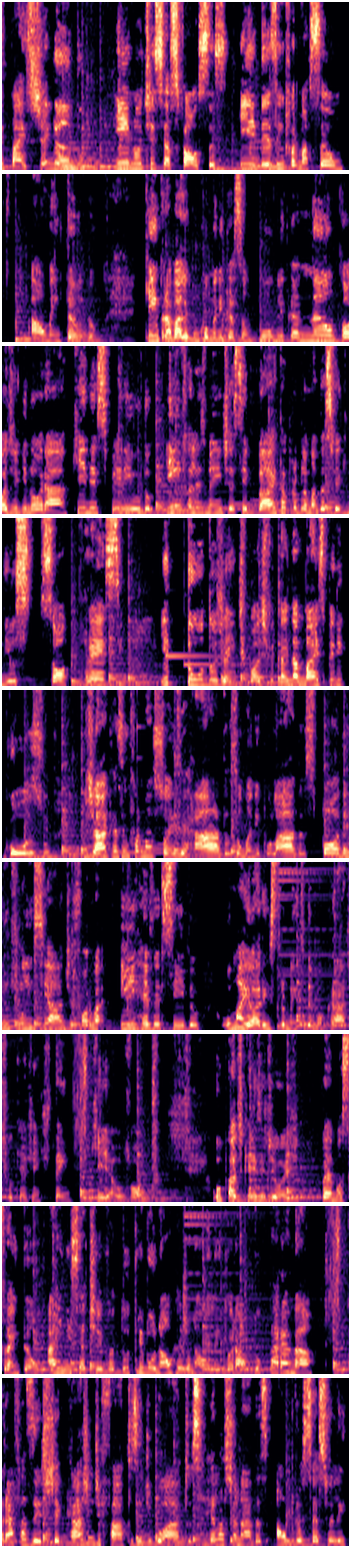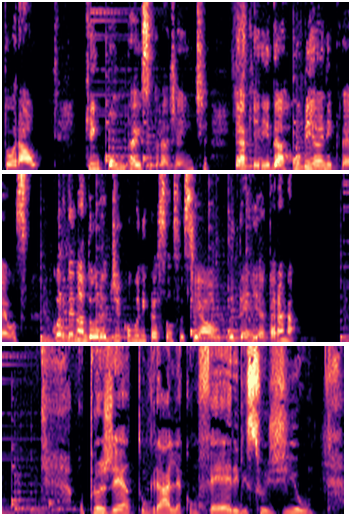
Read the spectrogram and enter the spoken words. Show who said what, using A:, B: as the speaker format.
A: municipais chegando e notícias falsas e desinformação aumentando. Quem trabalha com comunicação pública não pode ignorar que nesse período, infelizmente, esse baita problema das fake news só cresce. E tudo, gente, pode ficar ainda mais perigoso, já que as informações erradas ou manipuladas podem influenciar de forma irreversível o maior instrumento democrático que a gente tem, que é o voto. O podcast de hoje vai mostrar então a iniciativa do Tribunal Regional Eleitoral do Paraná para fazer checagem de fatos e de boatos relacionadas ao processo eleitoral. Quem conta isso para gente é a querida Rubiane Creus, coordenadora de comunicação social do TRE Paraná.
B: O projeto Gralha Confere ele surgiu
